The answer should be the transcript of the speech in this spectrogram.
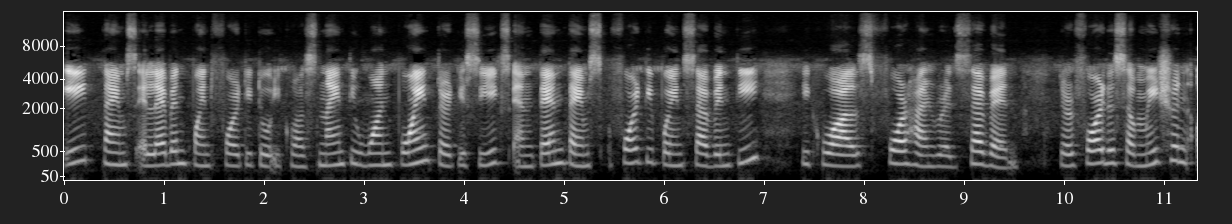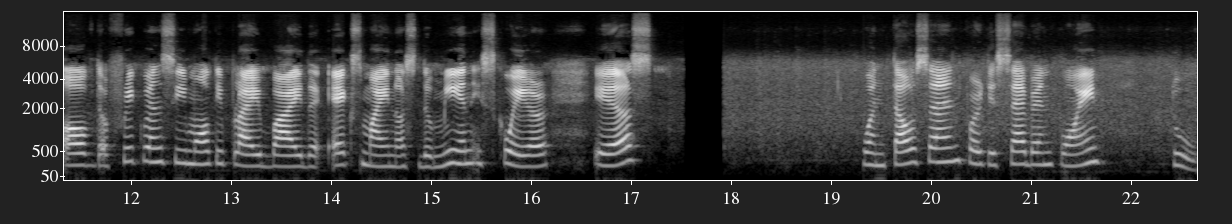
8 times 11.42 equals 91.36 and 10 times 40.70 equals 407 therefore the summation of the frequency multiplied by the x minus the mean square is 1047.2.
